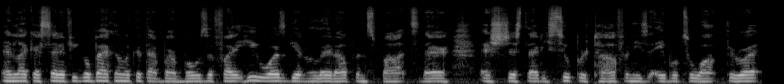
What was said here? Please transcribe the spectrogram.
And like I said, if you go back and look at that Barboza fight, he was getting lit up in spots there. It's just that he's super tough and he's able to walk through it.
